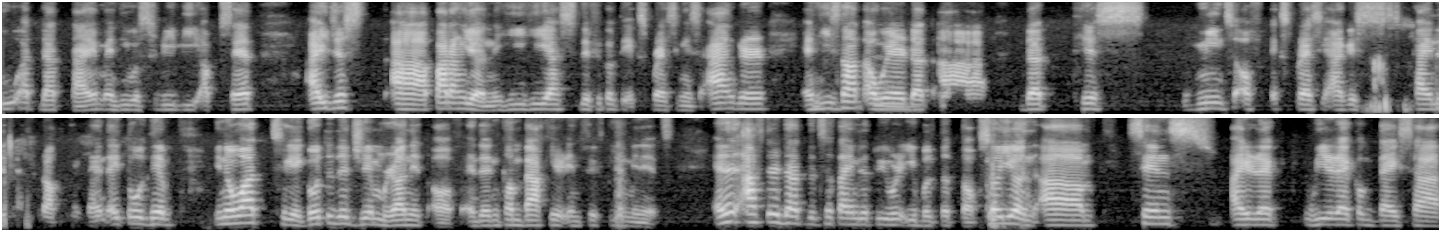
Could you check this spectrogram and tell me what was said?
2 at that time and he was really upset I just uh parang yon he he has difficulty expressing his anger and he's not aware mm. that uh that his means of expressing anger is kind of destructive and I told him you know what okay go to the gym run it off and then come back here in 15 minutes and then after that, that's the time that we were able to talk. So yun, um, since I rec- we recognize uh,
